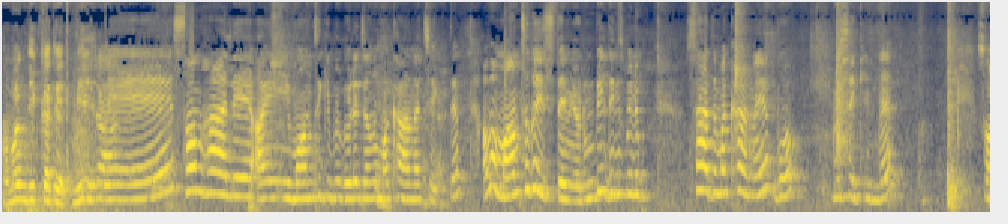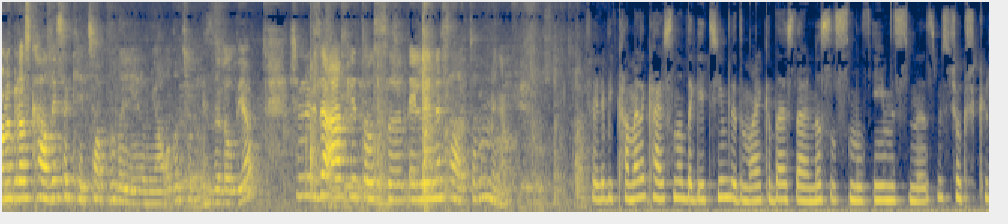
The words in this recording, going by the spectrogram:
Aman dikkat et Mihra. Ve son hali. Ay mantı gibi böyle canım makarna çekti. Ama mantı da istemiyorum. Bildiğiniz böyle sade makarnaya bu. Bu şekilde. Sonra biraz kaldıysa ketçaplı da yerim ya. O da çok güzel oluyor. Şimdi bize afiyet olsun. Ellerine sağlık canım benim. Şöyle bir kamera karşısına da geçeyim dedim arkadaşlar. Nasılsınız? iyi misiniz? Biz çok şükür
